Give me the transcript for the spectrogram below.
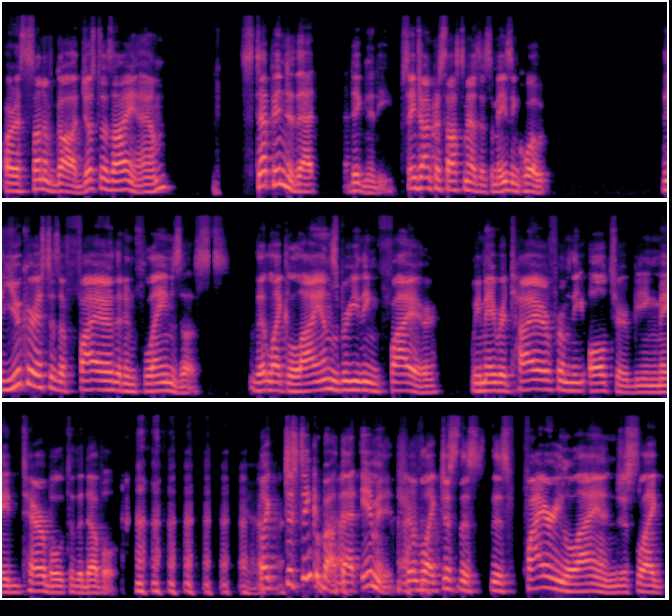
are a son of God, just as I am. Step into that dignity. St. John Chrysostom has this amazing quote the Eucharist is a fire that inflames us, that like lions breathing fire, we may retire from the altar being made terrible to the devil. like just think about that image of like just this this fiery lion just like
